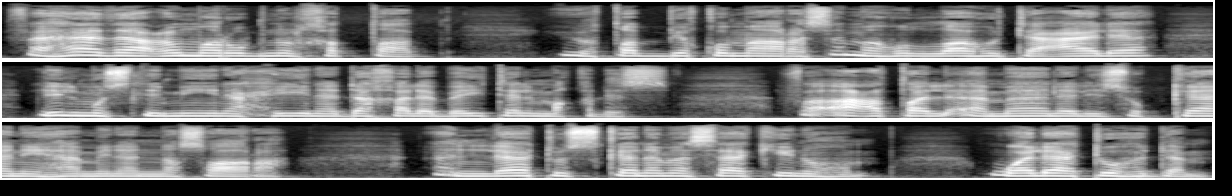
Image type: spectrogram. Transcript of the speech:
فهذا عمر بن الخطاب يطبق ما رسمه الله تعالى للمسلمين حين دخل بيت المقدس فأعطى الأمان لسكانها من النصارى أن لا تسكن مساكنهم ولا تهدم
